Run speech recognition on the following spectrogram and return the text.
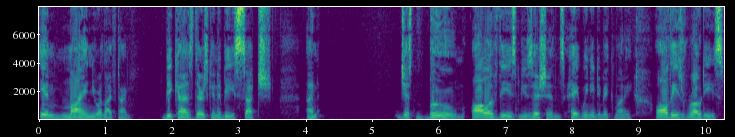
in my and your lifetime because there's going to be such an just boom all of these musicians hey we need to make money. All these roadies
